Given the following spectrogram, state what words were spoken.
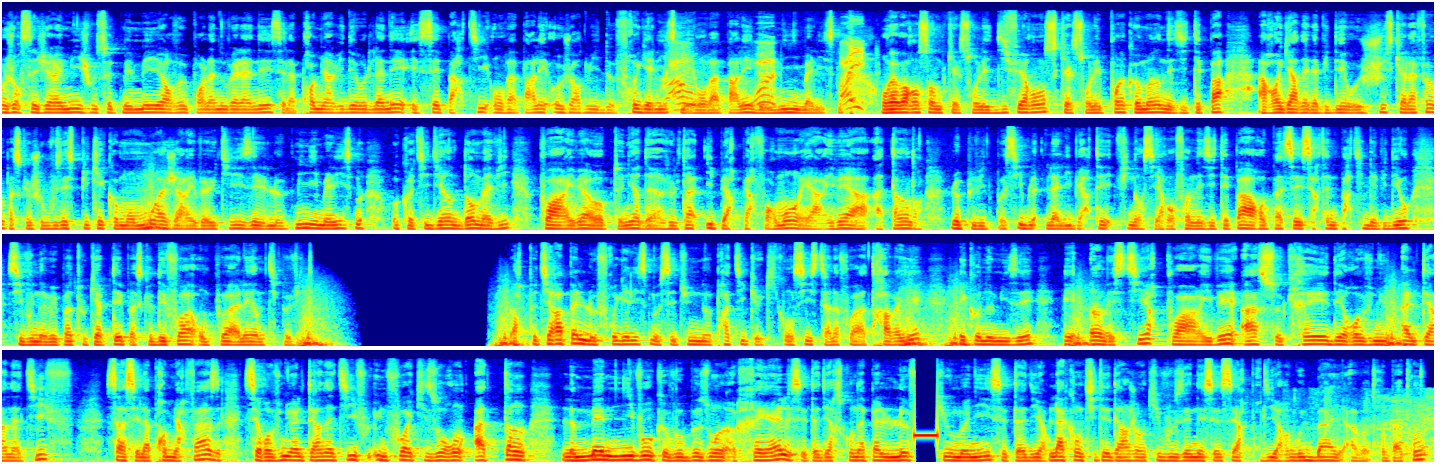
Bonjour, c'est Jérémy, je vous souhaite mes meilleurs voeux pour la nouvelle année. C'est la première vidéo de l'année et c'est parti. On va parler aujourd'hui de frugalisme et on va parler de minimalisme. On va voir ensemble quelles sont les différences, quels sont les points communs. N'hésitez pas à regarder la vidéo jusqu'à la fin parce que je vais vous expliquer comment moi j'arrive à utiliser le minimalisme au quotidien dans ma vie pour arriver à obtenir des résultats hyper performants et arriver à atteindre le plus vite possible la liberté financière. Enfin, n'hésitez pas à repasser certaines parties des vidéos si vous n'avez pas tout capté parce que des fois on peut aller un petit peu vite. Alors petit rappel, le frugalisme c'est une pratique qui consiste à la fois à travailler, économiser et investir pour arriver à se créer des revenus alternatifs. Ça c'est la première phase. Ces revenus alternatifs, une fois qu'ils auront atteint le même niveau que vos besoins réels, c'est-à-dire ce qu'on appelle le you money, c'est-à-dire la quantité d'argent qui vous est nécessaire pour dire goodbye à votre patron,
